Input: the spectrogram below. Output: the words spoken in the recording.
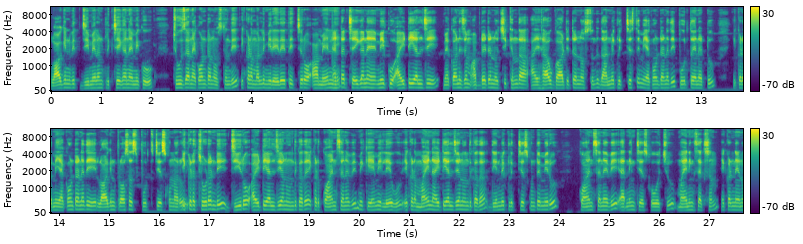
లాగిన్ విత్ జీమెయిల్ అని క్లిక్ చేయగానే మీకు చూజ్ అన్ అకౌంట్ అని వస్తుంది. ఇక్కడ మళ్ళీ మీరు ఏదైతే ఇచ్చారో ఆ మెయిల్ ఎంటర్ చేయగానే మీకు ఐటీఎల్జీ మెకానిజం అప్డేట్ అని వచ్చి కింద ఐ హ్యావ్ గాట్ ఇట్ అని వస్తుంది. దాని మీద క్లిక్ చేస్తే మీ అకౌంట్ అనేది పూర్తయినట్టు. ఇక్కడ మీ అకౌంట్ అనేది లాగిన్ ప్రాసెస్ పూర్తి చేసుకున్నారు. ఇక్కడ చూడండి జీరో ఐటీఎల్జీ అని ఉంది కదా. ఇక్కడ కాయిన్స్ అనేవి మీకు ఏమీ లేవు. ఇక్కడ మైన్ ఐటీఎల్జీ అని ఉంది కదా. దీని మీద క్లిక్ చేసుకుంటే మీరు కాయిన్స్ అనేవి ఎర్నింగ్ చేసుకోవచ్చు. మైనింగ్ సెక్షన్ ఇక్కడ నేను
